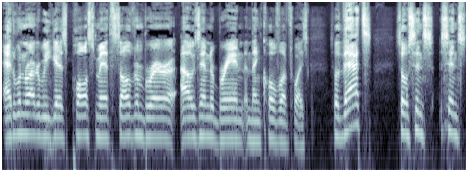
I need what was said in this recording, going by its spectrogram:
Edwin Rodriguez, Paul Smith, Sullivan Barrera, Alexander Brand, and then Kovalev twice. So that's so since since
